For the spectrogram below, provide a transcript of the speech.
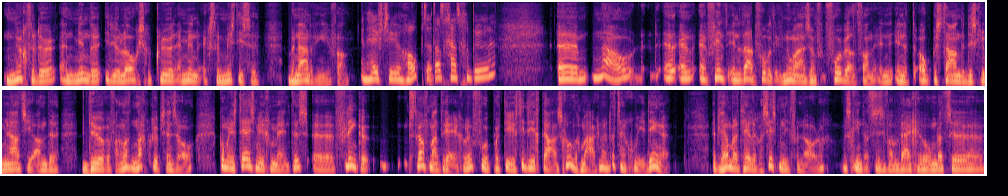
nuchterder en minder ideologisch gekleurde en minder extremistische benadering hiervan. En heeft u hoop dat dat gaat gebeuren? Uh, nou, er, er, vindt inderdaad bijvoorbeeld, ik noem maar eens een voorbeeld van in, in het ook bestaande discriminatie aan de deuren van nachtclubs en zo, komen in steeds meer gemeentes uh, flinke strafmaatregelen voor portiers die zich daar schuldig maken. Nou, dat zijn goede dingen. Daar heb je helemaal het hele racisme niet voor nodig. Misschien dat ze zich wel weigeren omdat, ze,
